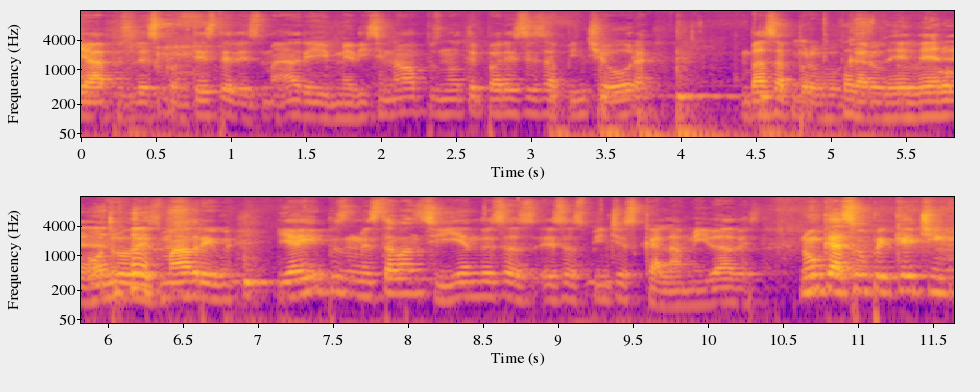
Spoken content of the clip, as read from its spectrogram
Ya, pues les conté este desmadre. Y me dicen, no, pues no te parece esa pinche hora. Vas a provocar pasas otro, de otro desmadre, güey. Y ahí pues me estaban siguiendo esas, esas pinches calamidades. Nunca supe qué, chin-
